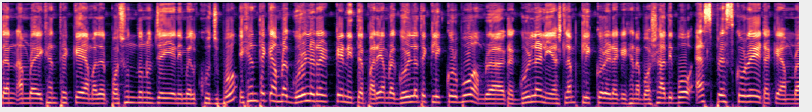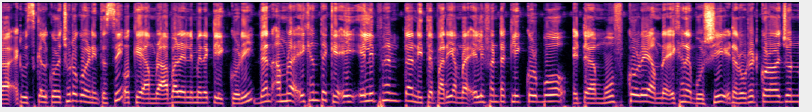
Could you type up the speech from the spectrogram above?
দেন আমরা এখান থেকে আমাদের পছন্দ অনুযায়ী অ্যানিমেল খুঁজবো। এখান থেকে আমরা গরিলাটাকে নিতে পারি। আমরা গরিলাতে ক্লিক করব, আমরা একটা গরিলা নিয়ে আসলাম। ক্লিক করে এটাকে এখানে বসা দিব। অ্যাস প্রেস করে এটাকে আমরা একটু স্কেল করে ছোট করে নিতেছি। ওকে আমরা আবার এলিমেন্টে ক্লিক করি। দেন আমরা এখান থেকে এই এলিফ্যান্টটা নিতে পারি। আমরা এলিফ্যান্টটা ক্লিক করব। এটা মুভ করে আমরা এখানে বসি। এটা রোটেট করার জন্য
